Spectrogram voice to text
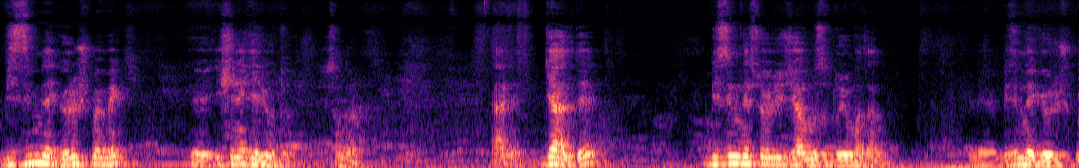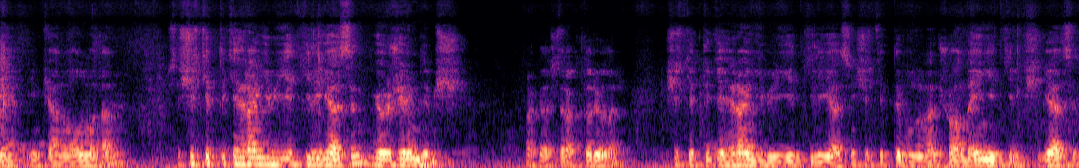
bizimle görüşmemek e, işine geliyordu sanırım. Yani geldi, bizim ne söyleyeceğimizi duymadan, e, bizimle görüşme imkanı olmadan, işte şirketteki herhangi bir yetkili gelsin, görüşelim demiş. Arkadaşlar aktarıyorlar. Şirketteki herhangi bir yetkili gelsin, şirkette bulunan şu anda en yetkili kişi gelsin,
